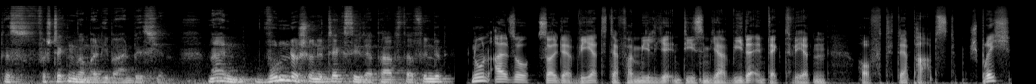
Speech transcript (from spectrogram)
das verstecken wir mal lieber ein bisschen. Nein, wunderschöne Texte, die der Papst da findet. Nun also soll der Wert der Familie in diesem Jahr wiederentdeckt werden, hofft der Papst. Sprich,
